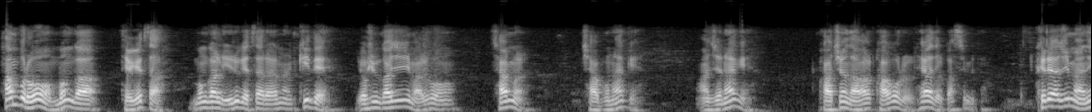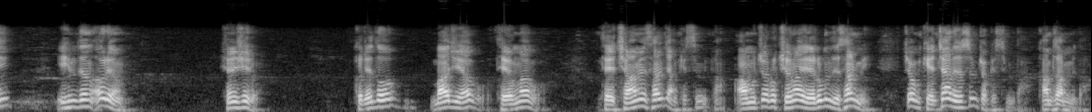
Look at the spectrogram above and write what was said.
함부로 뭔가 되겠다, 뭔가를 이루겠다라는 기대, 욕심 가지지 말고 삶을 차분하게, 안전하게 갖춰나갈 각오를 해야 될 것 같습니다. 그래야지만이 이 힘든 어려운 현실을 그래도 맞이하고 대응하고 대처하며 살지 않겠습니까? 아무쪼록 저나 여러분들의 삶이 좀 괜찮아졌으면 좋겠습니다. 감사합니다.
